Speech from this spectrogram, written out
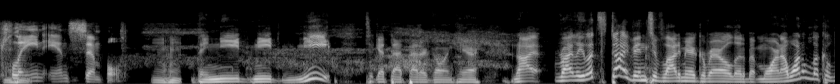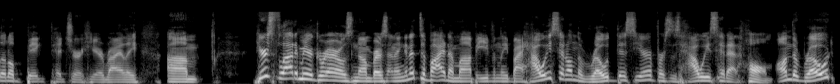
Mm-hmm. Plain mm-hmm. and simple. Mm-hmm. They need, need, need to get that better going here. Now, Riley, let's dive into Vladimir Guerrero a little bit more. And I want to look a little big picture here, Riley. Um, Here's Vladimir Guerrero's numbers, and I'm going to divide them up evenly by how he's hit on the road this year versus how he's hit at home. On the road,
